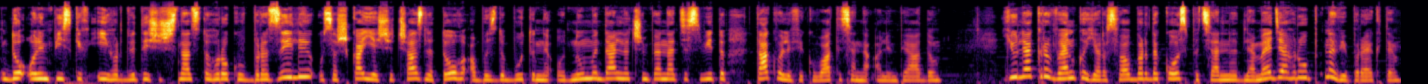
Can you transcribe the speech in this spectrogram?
До Олімпійських ігор 2016 року в Бразилії у Сашка є ще час для того, аби здобути не одну медаль на чемпіонаті світу та кваліфікуватися на Олімпіаду. Юлія Кривенко, Ярослав Бардаков спеціально для медіагруп нові проекти.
